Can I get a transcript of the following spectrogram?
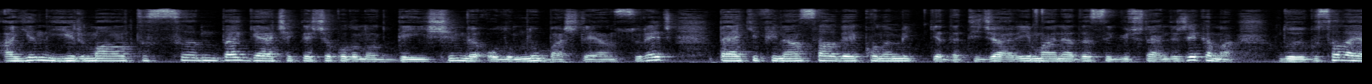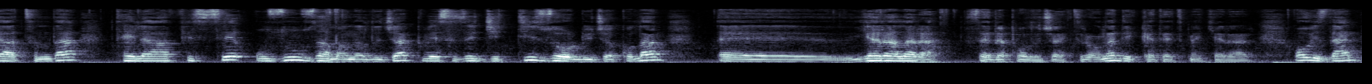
ayın 26'sında gerçekleşecek olan o değişim ve olumlu başlayan süreç belki finansal ve ekonomik ya da ticari manada sizi güçlendirecek ama duygusal hayatında telafisi uzun zaman alacak ve sizi ciddi zorlayacak olan e, yaralara sebep olacaktır. Ona dikkat etmek yarar. O yüzden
